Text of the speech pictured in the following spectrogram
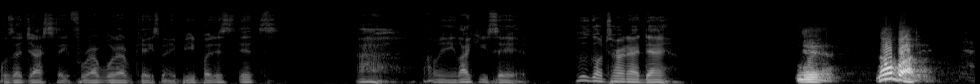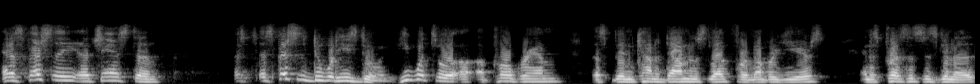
was at Jackson State forever, whatever case may be. But it's it's, ah, I mean, like you said, who's gonna turn that down? Yeah, nobody, and especially a chance to, especially to do what he's doing. He went to a, a program that's been kind of down in his luck for a number of years, and his presence is gonna,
